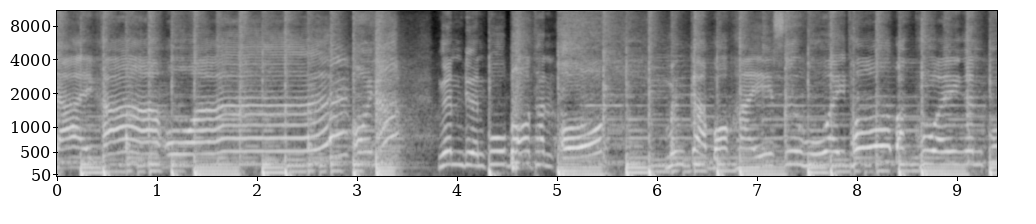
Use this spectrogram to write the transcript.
จ่ายค่าโอ้ยโอ้ยนะเงินเดือนกูบ่ทันออกมึงก็บอกให้ซื้อ ยโทรบักหวยเงินกู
